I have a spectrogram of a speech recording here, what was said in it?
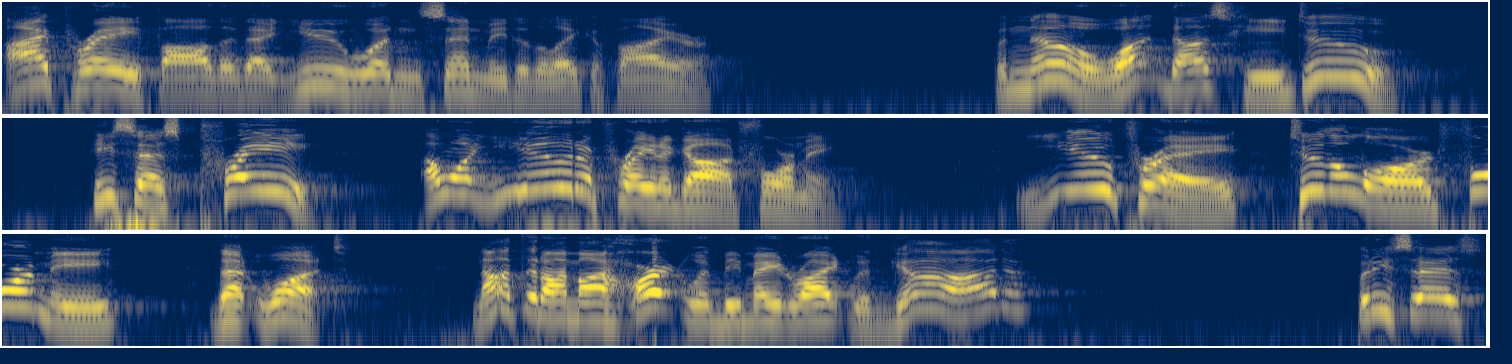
I pray, Father, that you wouldn't send me to the lake of fire. But no, what does he do? He says, Pray. I want you to pray to God for me. You pray to the Lord for me that what? Not that I, my heart would be made right with God, but he says,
